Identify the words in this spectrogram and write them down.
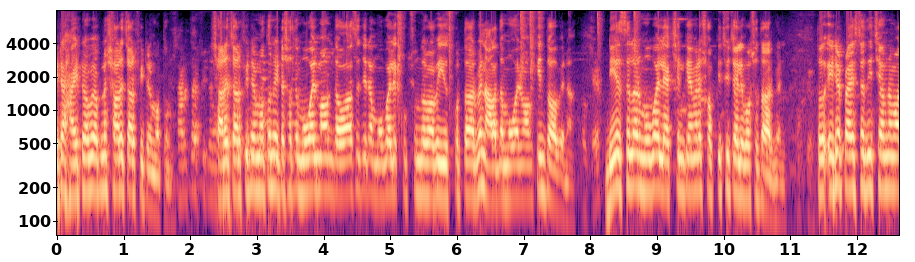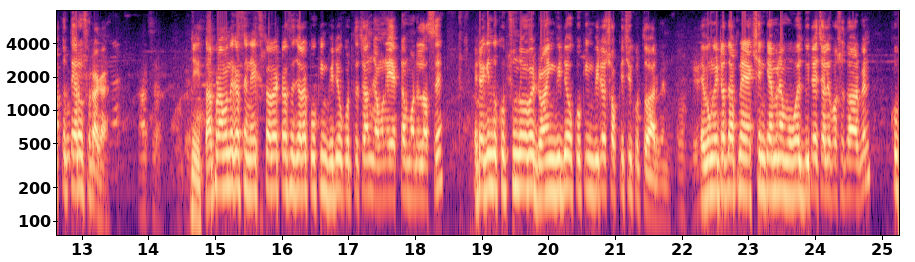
এটা হাইট হবে আপনার সাড়ে চার ফিটের মতন। 4.5 ফিট সাড়ে চার ফিটের মতন। এটার সাথে মোবাইল মাউন্ট দেওয়া আছে যেটা মোবাইলে খুব সুন্দরভাবে ইউজ করতে পারবেন। আলাদা মোবাইল মাউন্ট কিনতে হবে না। ডিএসএলআর মোবাইল অ্যাকশন ক্যামেরা সবকিছু চাইলে বসাতে পারবেন। তো এটার প্রাইসটা দিচ্ছি আমরা মাত্র তেরোশো টাকা। আচ্ছা জি তারপর আমাদের কাছে নেক্সট আর একটা আছে যারা কুকিং ভিডিও করতে চান যেমন এই একটা মডেল আছে। এটা কিন্তু খুব সুন্দরভাবে ড্রয়িং ভিডিও কুকিং ভিডিও সবকিছু করতে পারবেন। এবং এটাতে আপনি অ্যাকশন ক্যামেরা মোবাইল দুইটাই চাইলে বসাতে পারবেন। খুব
